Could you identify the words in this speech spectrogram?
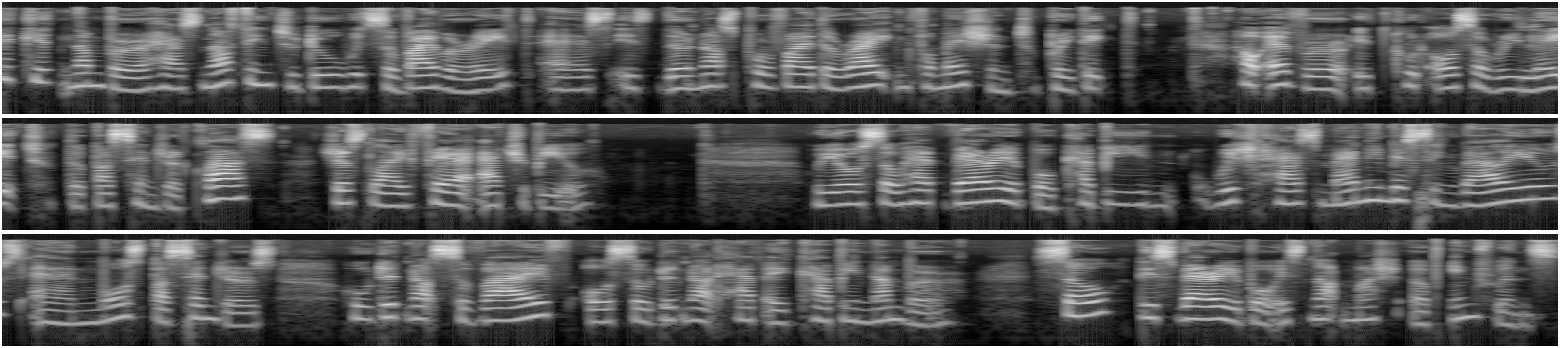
Ticket number has nothing to do with survival rate as it does not provide the right information to predict. However, it could also relate to the passenger class, just like fare attribute. We also have variable cabin, which has many missing values, and most passengers who did not survive also did not have a cabin number. So this variable is not much of influence.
